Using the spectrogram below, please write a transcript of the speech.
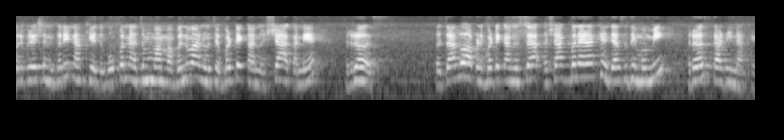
પ્રિપેરેશન કરી નાખીએ તો બપોરના જમવામાં બનવાનું છે બટેકાનું શાક અને રસ. તો ચાલો આપણે બટેકાનું શાક બનાવી નાખીએ ત્યાં સુધી મમ્મી રસ કાઢી નાખે.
